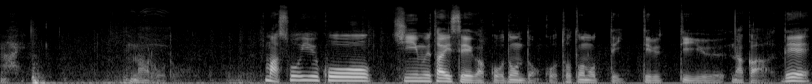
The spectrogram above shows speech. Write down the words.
はい、なるほど。まあ、そういうこうチーム体制がこうどんどんこう整っていってるっていう中で、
